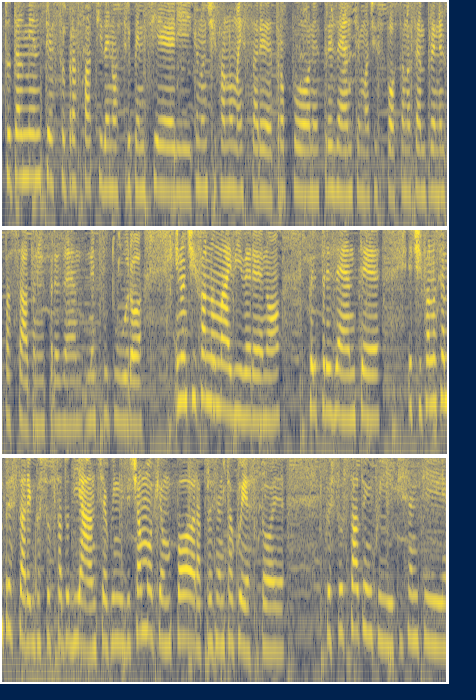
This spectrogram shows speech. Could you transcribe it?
totalmente sopraffatti dai nostri pensieri che non ci fanno mai stare troppo nel presente ma ci spostano sempre nel passato, nel, presente, nel futuro e non ci fanno mai vivere no, quel presente e ci fanno sempre stare in questo stato di ansia quindi diciamo che un po' rappresenta questo e questo stato in cui ti senti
